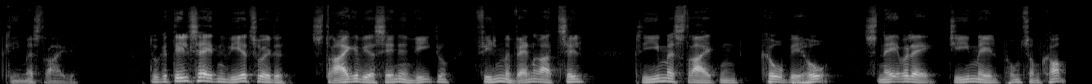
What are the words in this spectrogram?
Klimastrække. Du kan deltage i den virtuelle strække ved at sende en video, filme vandret til klimastrækken kbh gmail.com,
